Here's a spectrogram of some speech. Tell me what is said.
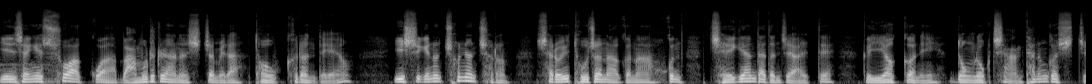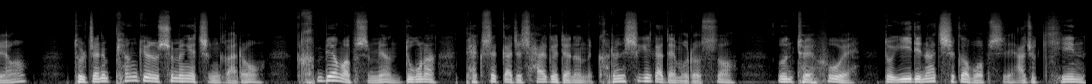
인생의 수확과 마무리를 하는 시점이라 더욱 그런데요. 이 시기는 초년처럼 새로이 도전하거나 혹은 재개한다든지 할 때 그 여건이 녹록치 않다는 것이죠. 둘째는 평균 수명의 증가로 큰 병 없으면 누구나 100세까지 살게 되는 그런 시기가 됨으로써 은퇴 후에 또 일이나 직업 없이 아주 긴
